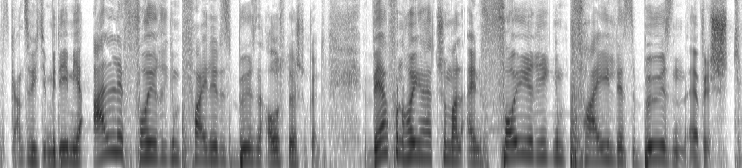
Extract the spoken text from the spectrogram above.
das ist ganz wichtig, mit dem ihr alle feurigen Pfeile des Bösen auslöschen könnt. Wer von euch hat schon mal einen feurigen Pfeil des Bösen erwischt?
